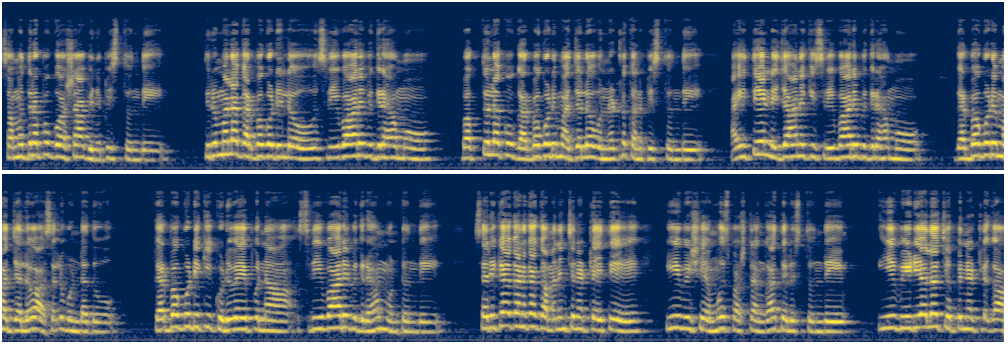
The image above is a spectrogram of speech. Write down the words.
సముద్రపు ఘోష వినిపిస్తుంది. తిరుమల గర్భగుడిలో శ్రీవారి విగ్రహము భక్తులకు గర్భగుడి మధ్యలో ఉన్నట్లు కనిపిస్తుంది. అయితే నిజానికి శ్రీవారి విగ్రహము గర్భగుడి మధ్యలో అసలు ఉండదు. గర్భగుడికి కుడివైపున శ్రీవారి విగ్రహం ఉంటుంది. సరిగా గనక గమనించినట్లయితే ఈ విషయము స్పష్టంగా తెలుస్తుంది. ఈ వీడియోలో చెప్పినట్లుగా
